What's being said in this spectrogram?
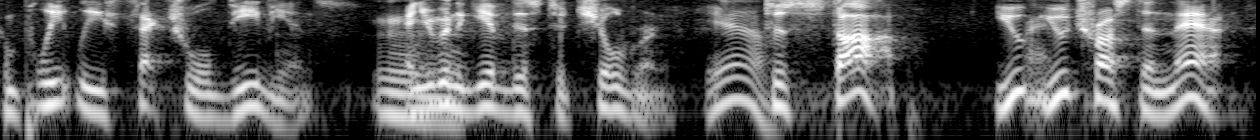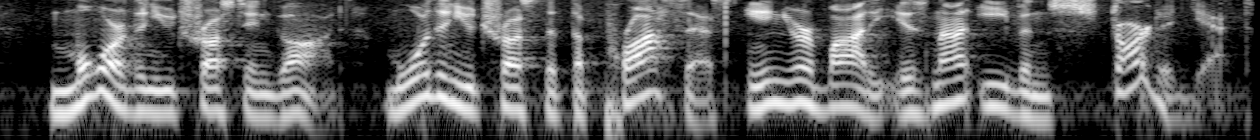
completely sexual deviants, and you're going to give this to children. Mm. Yeah. To stop, you you trust in that more than you trust in God. More than you trust that the process in your body is not even started yet.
